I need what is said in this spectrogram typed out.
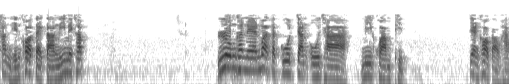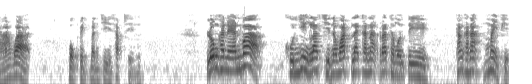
ท่านเห็นข้อแตกต่างนี้ไหมครับ ลงคะแนนว่าตระกูลจันโอชามีความผิด แจ้งข้อกล่าวหาว่าปกปิดบัญชีทรัพย์สิน ลงคะแนนว่าคุณยิ่งรักชินวัตรและคณะรัฐมนตรี ทั้งคณะไม่ผิด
